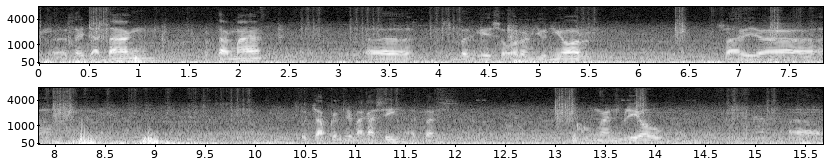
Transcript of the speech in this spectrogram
eh, saya datang pertama eh, sebagai seorang junior saya ucapkan terima kasih atas dukungan beliau. Eh,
